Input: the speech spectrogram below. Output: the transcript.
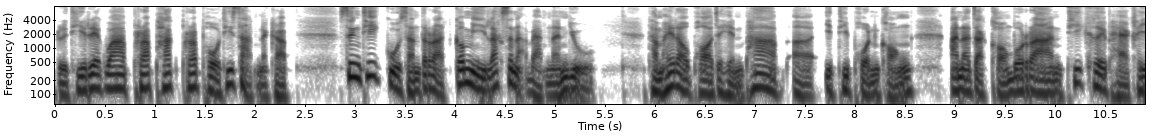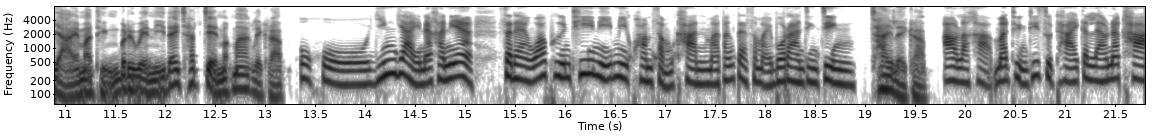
หรือที่เรียกว่าพระพักพระโพธิสัตว์นะครับ ซึ่งที่กูสันตรัสก็มีลักษณะแบบนั้นอยู่ ทำให้เราพอจะเห็นภาพเอ่ออิทธิพลของอาณาจักรของโบราณที่เคยแผ่ขยายมาถึงบริเวณนี้ได้ชัดเจนมากๆเลยครับ โอ้โห ยิ่งใหญ่นะคะเนี่ย แสดงว่าพื้นที่นี้มีความสำคัญมาตั้งแต่สมัยโบราณจริง ๆ ใช่เลยครับ เอาละค่ะ มาถึงที่สุดท้ายกันแล้วนะคะ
